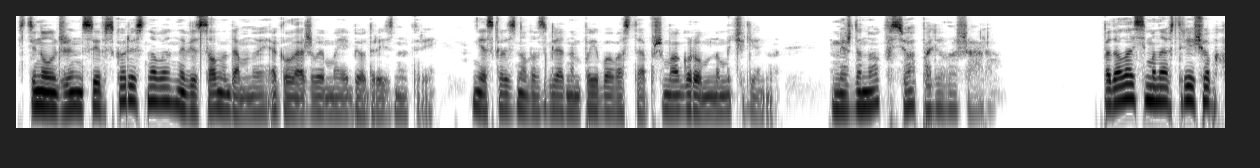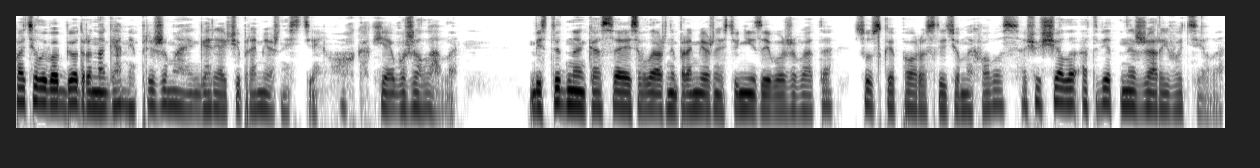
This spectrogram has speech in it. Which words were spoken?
Стянул джинсы и вскоре снова нависал надо мной, оглаживая мои бедра изнутри. Я скользнула взглядом по его восставшему огромному члену. Между ног все опалило жаром. Подалась ему навстречу, обхватила его бедра ногами, прижимая к горячей промежности. Ох, как я его желала! Бесстыдно касаясь влажной промежностью низа его живота, с узкой порослью темных волос, ощущала ответный жар его тела.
